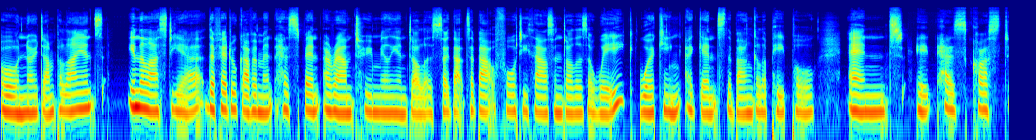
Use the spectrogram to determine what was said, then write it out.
or No Dump Alliance. In the last year, the federal government has spent around $2 million, so that's about $40,000 a week working against the Barngarla people. And it has cost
